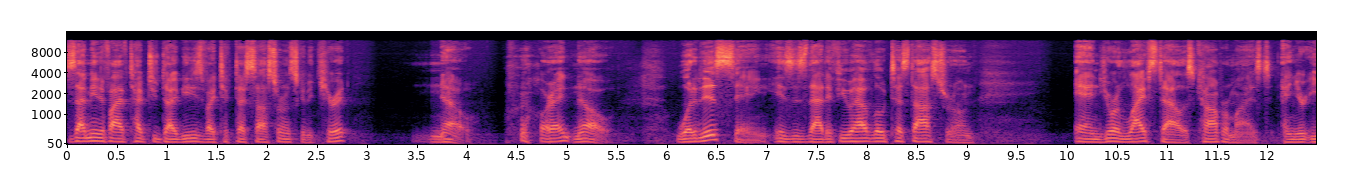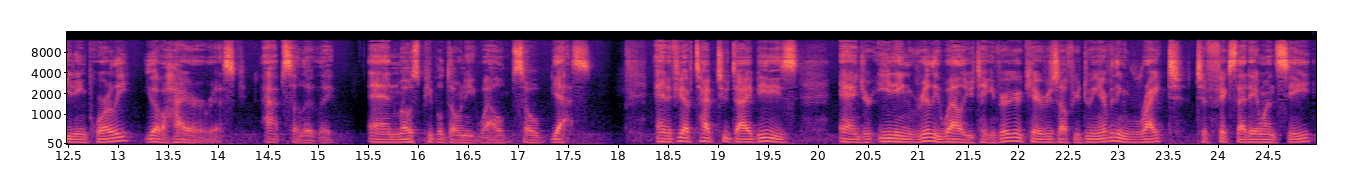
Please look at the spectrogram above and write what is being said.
Does that mean if I have type 2 diabetes, if I take testosterone, it's going to cure it? No. All right? No. What it is saying is, is that if you have low testosterone and your lifestyle is compromised and you're eating poorly, you have a higher risk. Absolutely. And most people don't eat well. So, yes. And if you have type 2 diabetes and you're eating really well, you're taking very good care of yourself, you're doing everything right to fix that A1C,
